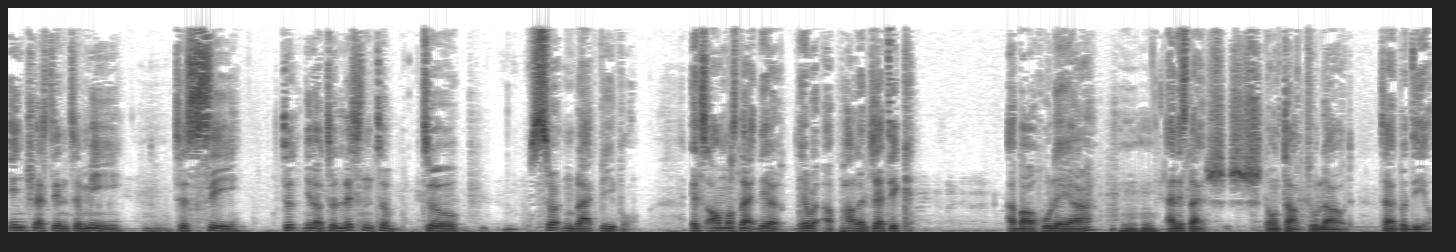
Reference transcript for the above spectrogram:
interesting to me to see, to you know, to listen to to certain black people. It's almost like they're they're apologetic about who they are, and it's like shh, shh, don't talk too loud type of deal.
